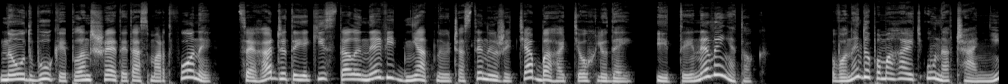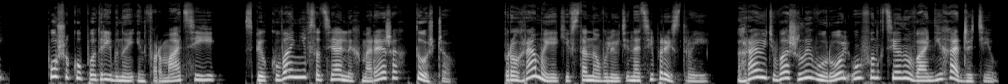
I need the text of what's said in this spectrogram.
Ноутбуки, планшети та смартфони це гаджети, які стали невіднятною частиною життя багатьох людей. І ти не виняток. Вони допомагають у навчанні, пошуку потрібної інформації, спілкуванні в соціальних мережах тощо. Програми, які встановлюють на ці пристрої, грають важливу роль у функціонуванні гаджетів.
